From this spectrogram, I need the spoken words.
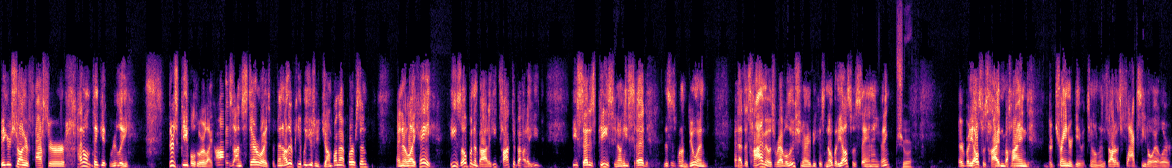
bigger, stronger, faster. I don't think it really. There's people who are like, oh, he's on steroids, but then other people usually jump on that person, and they're like, hey, he's open about it. He talked about it. He he said his piece. You know, he said, this is what I'm doing. And at the time, it was revolutionary because nobody else was saying anything Sure. everybody else was hiding behind their trainer gave it to them or they thought it was flaxseed oil or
